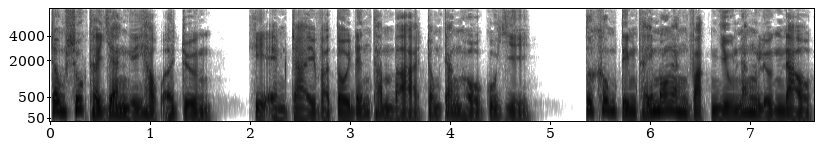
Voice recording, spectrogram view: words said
Trong suốt thời gian nghỉ học ở trường, khi em trai và tôi đến thăm bà trong căn hộ của dì, tôi không tìm thấy món ăn vặt nhiều năng lượng nào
